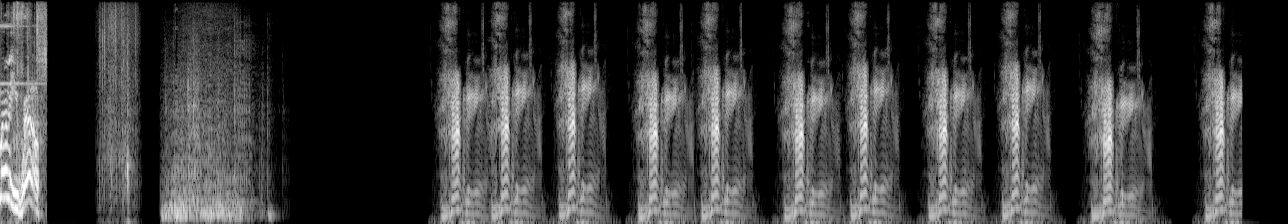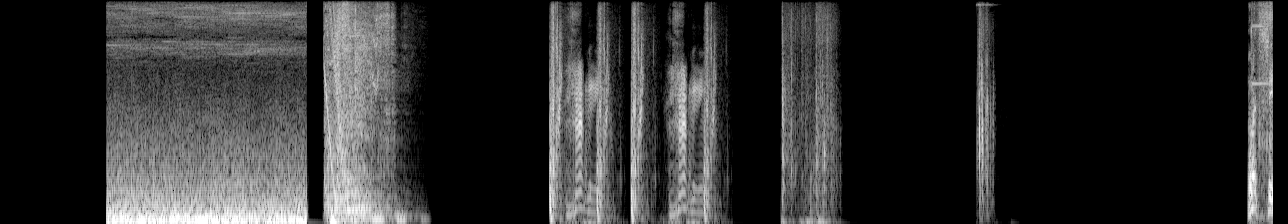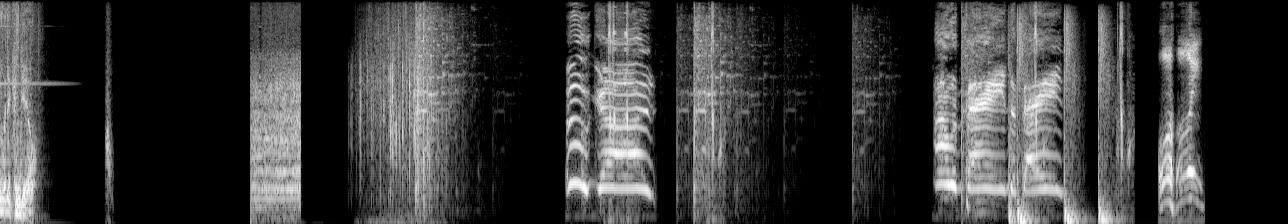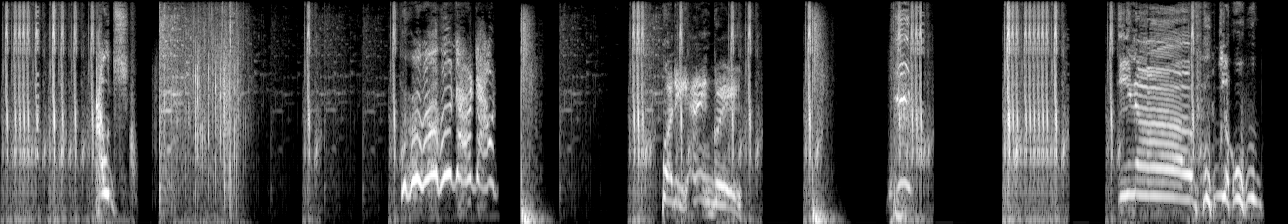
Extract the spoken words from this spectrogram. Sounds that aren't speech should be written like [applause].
Money, Ralph. Let's see what it can do. Buddy, angry! Enough! [laughs]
